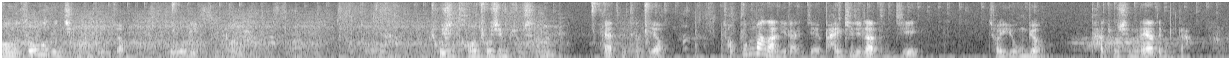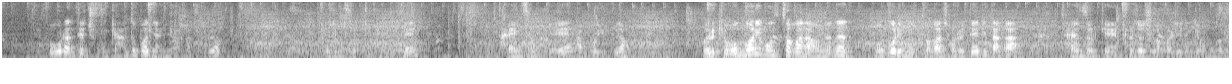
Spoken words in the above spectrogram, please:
무서운 소울은 지금 안 보이죠? 소울이 있으면 조심 더 조심 조심 해야 될 텐데요. 저뿐만 아니라 이제 발길이라든지 저희 용병 다 조심을 해야 됩니다. 소울한테 죽은 게 한두 번이 아니라 가지고요. 조심스럽게 되는데 다행스럽게 안 보이고요. 뭐 이렇게 원거리 몬스터가 나오면은 원거리 몬스터가 저를 때리다가 자연스럽게 앰플 저주가 걸리는 경우를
